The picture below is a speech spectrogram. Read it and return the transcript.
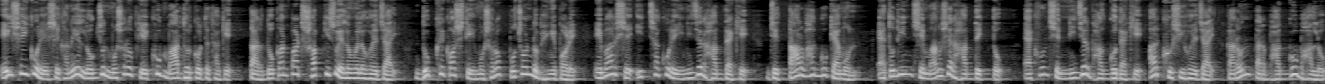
এই সেই করে সেখানে লোকজন মোশারফকে খুব মারধর করতে থাকে। তার দোকানপাট সব কিছু এলোমেলো হয়ে যায়। দুঃখে কষ্টে মোশারফ প্রচণ্ড ভেঙে পড়ে। এবার সে ইচ্ছা করেই নিজের হাত দেখে যে তার ভাগ্য কেমন। এতদিন সে মানুষের হাত দেখত। এখন সে নিজের ভাগ্য দেখে আর খুশি হয়ে যায়, কারণ তার ভাগ্য ভালো।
